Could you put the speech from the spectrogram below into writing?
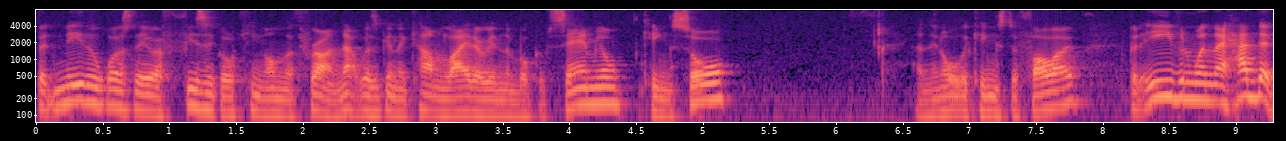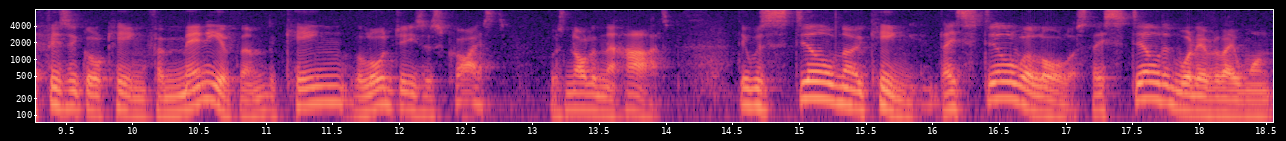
but neither was there a physical king on the throne. That was going to come later in the book of Samuel, King Saul, and then all the kings to follow. But even when they had that physical king, for many of them, the king, the Lord Jesus Christ, was not in the heart. There was still no king. They still were lawless. They still did whatever they want.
